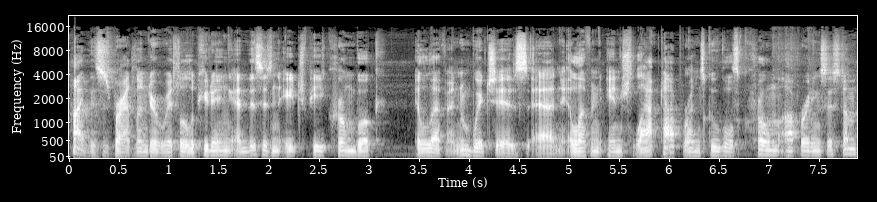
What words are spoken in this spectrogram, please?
Hi, this is Brad Linder with Liliputing, and this is an HP Chromebook 11, which is an 11-inch laptop, runs Google's Chrome operating system,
